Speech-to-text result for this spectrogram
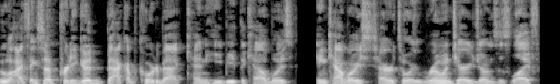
who I think is a pretty good backup quarterback, can he beat the Cowboys in Cowboys territory, ruin Jerry Jones's life?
